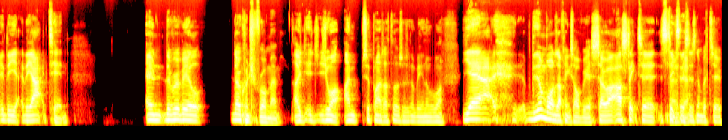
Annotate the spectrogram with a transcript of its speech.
the the acting, and the reveal. No Country for Old Men. I, you know what? I'm surprised. I thought this was going to be number one. Yeah, I- the number ones I think is obvious, so I- I'll stick to stick to this as number two.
